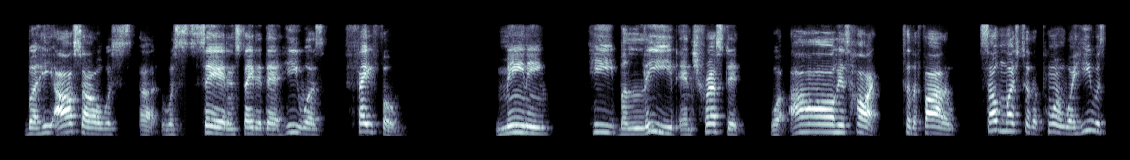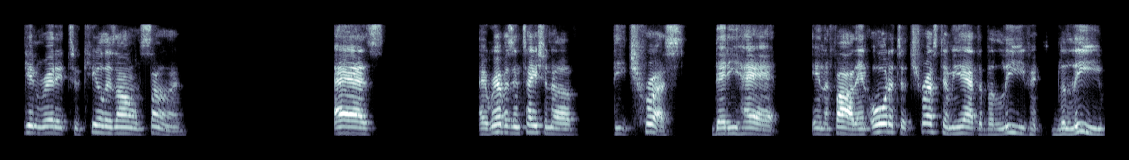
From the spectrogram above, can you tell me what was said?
But he also was uh, was said and stated that he was faithful, meaning he believed and trusted with all his heart to the Father, so much to the point where he was getting ready to kill his own son as a representation of the trust that he had in the Father. In order to trust him, he had to believe believe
